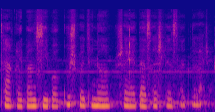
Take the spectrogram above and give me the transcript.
تقریبا زیبا گوش بدین و شاید ازش لذت ببرین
